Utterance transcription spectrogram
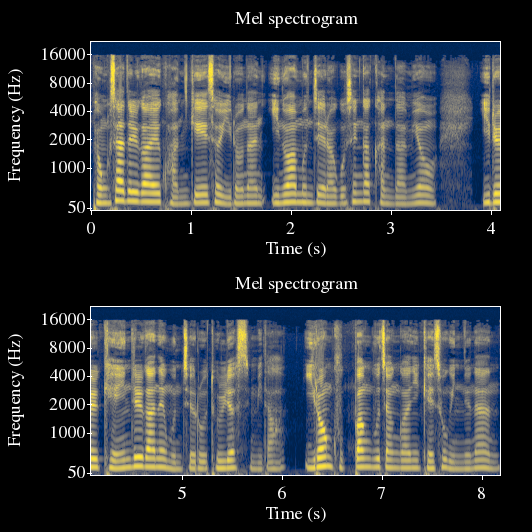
병사들과의 관계에서 일어난 인화 문제라고 생각한다며 이를 개인들 간의 문제로 돌렸습니다. 이런 국방부 장관이 계속 있는 한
